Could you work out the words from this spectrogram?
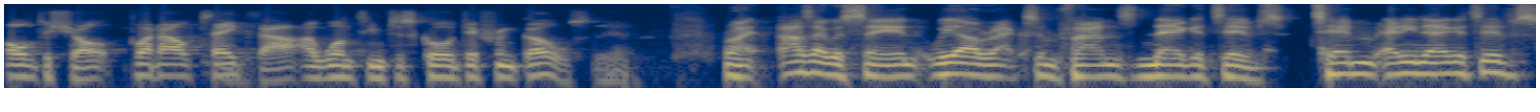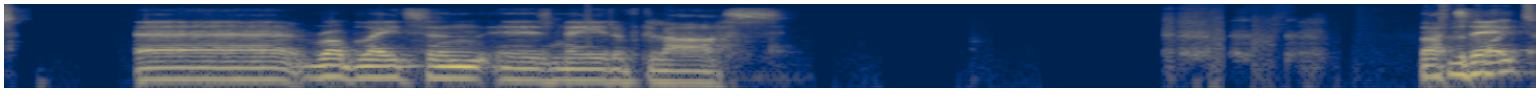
Aldershot, but I'll take that. I want him to score different goals. Right. As I was saying, we are Wrexham fans. Negatives. Tim, any negatives? Uh, Rob Lainton is made of glass. That's the it. point.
